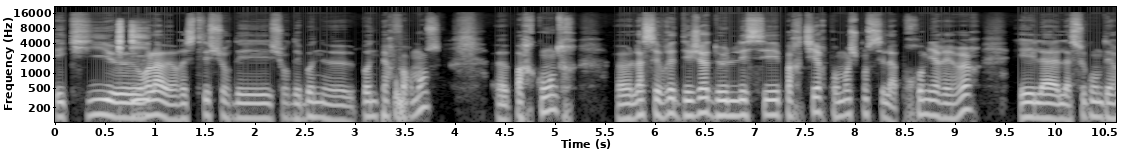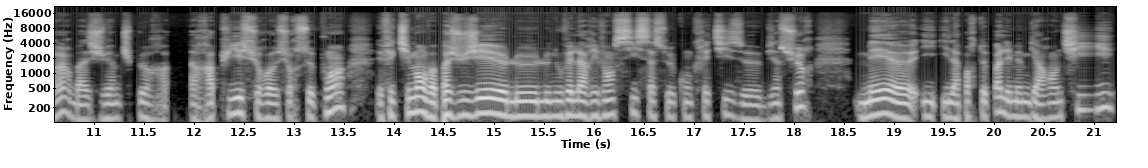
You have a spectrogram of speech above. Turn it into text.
et qui voilà restait sur des sur des bonnes bonnes performances. par contre, euh, là, c'est vrai déjà de laisser partir. Pour moi, je pense que c'est la première erreur. Et la, seconde erreur, bah, je vais un petit peu ra rappuyer sur euh, sur ce point. Effectivement, on va pas juger euh, le, nouvel arrivant si ça se concrétise, bien sûr, mais il, il apporte pas les mêmes garanties.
